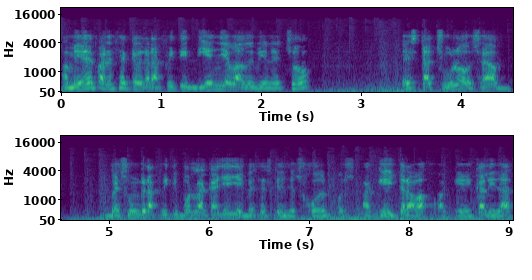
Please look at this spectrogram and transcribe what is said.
A mí me parece que el graffiti bien llevado y bien hecho está chulo, o sea, ves un graffiti por la calle y hay veces que dices, joder, pues aquí hay trabajo, aquí hay calidad.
